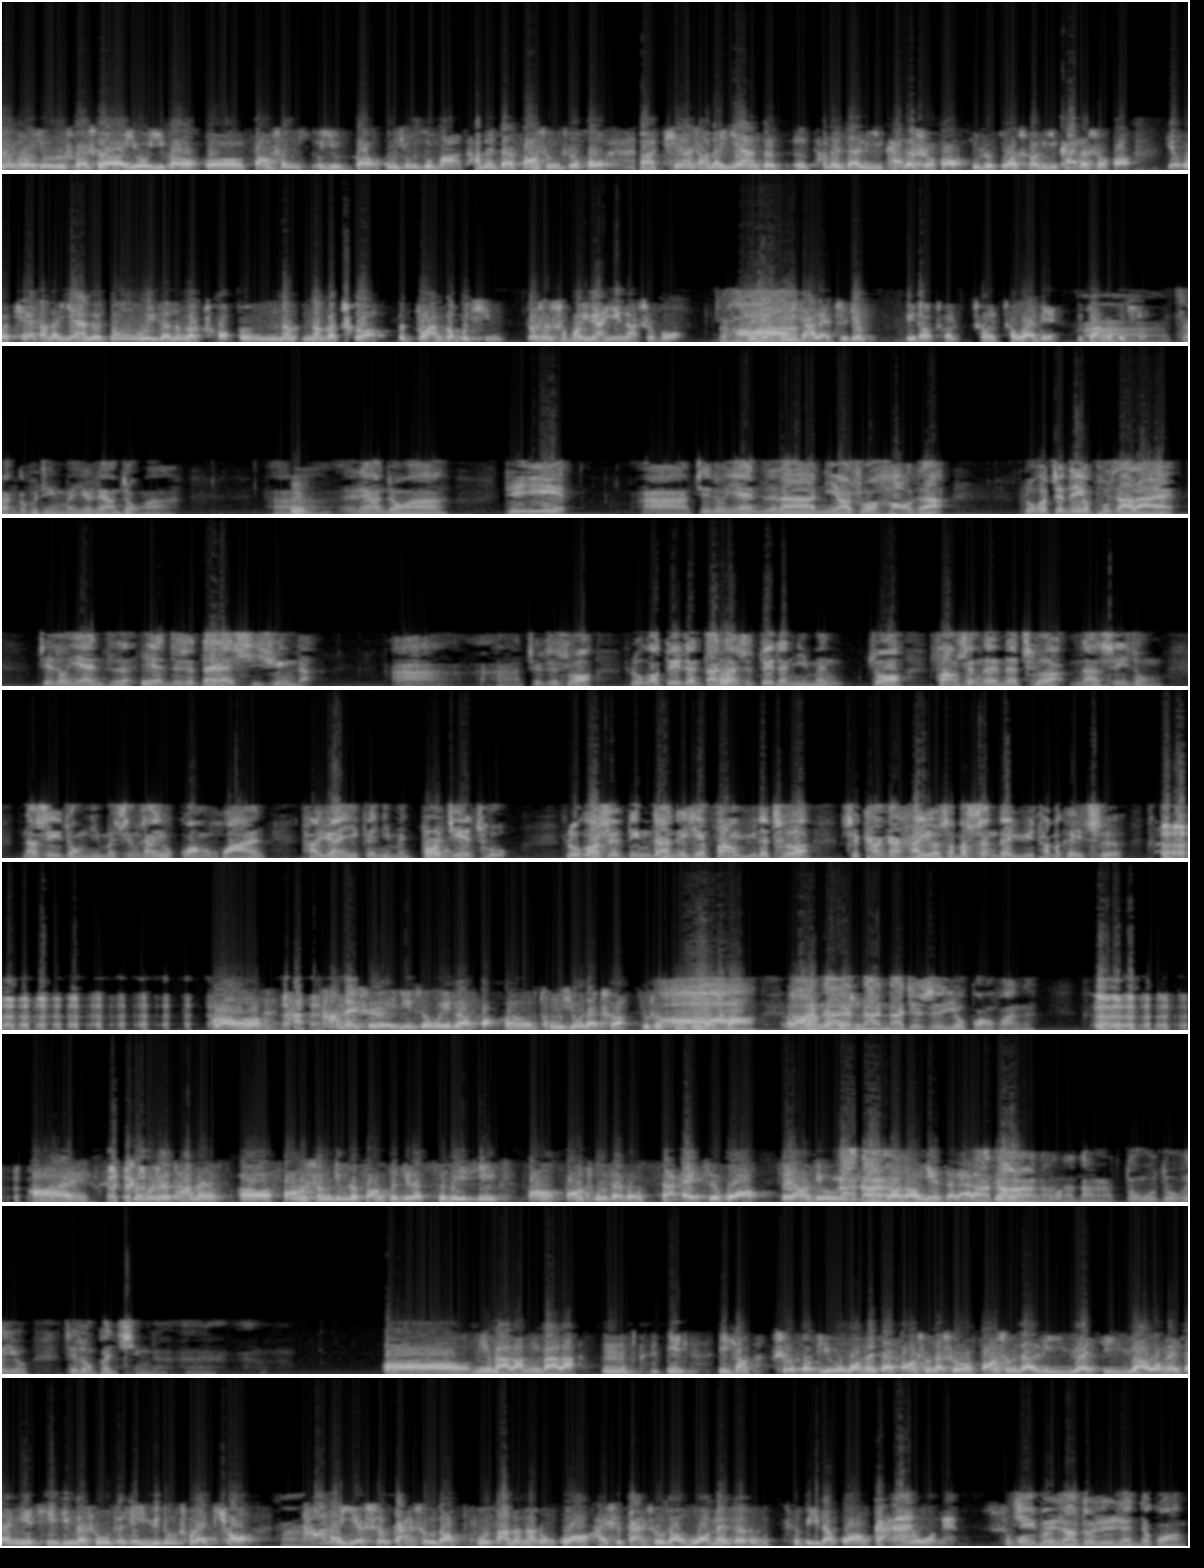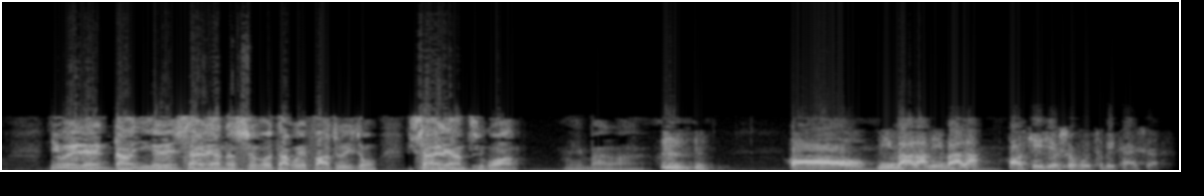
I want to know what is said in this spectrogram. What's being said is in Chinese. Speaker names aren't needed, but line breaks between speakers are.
师傅就是说是有一个呃放生有一个共修组嘛，他们在放生之后，呃天上的燕子，呃他们在离开的时候，就是坐车离开的时候，结果天上的燕子都围着那个车，呃那那个车呃转个不停，这是什么原因呢？师傅？
这好
直接
啊
飞，下来，直接飞到车车车外边，就转个不停。
啊，转个不停嘛，有两种啊，啊，
嗯
两种啊。第一啊，这种燕子呢，你要说好的，如果真的有菩萨来，这种燕子，
嗯
燕子是带来喜讯的，啊啊，就是说，如果对着单单是对着你们做放生的人的车，那是一种，那是一种你们身上有光环，他愿意跟你们多接触。如果是盯着那些放鱼的车，是看看还有什么剩的鱼，他们可以吃。
哦，他他们是一直围着放呃同修的车，就是同修的车，
啊
呃
啊，那。那那就是有光环了。
哎，是不是他们呃放生就是放自己的慈悲心，放放出这种慈爱之光，这样就
那当然
招到燕子来了，
那当然了那当然，动物都会有这种本性的，嗯。
哦，明白了，明白了。嗯，你你像师傅，比如我们在放生的时候，放生的鲤鱼啊、鲫鱼啊，我们在念心经的时候，这些鱼都出来跳，
嗯
它呢也是感受到菩萨的那种光，还是感受到我们这种慈悲的光，感恩我们。
基本上都是人的光，因为人当一个人善良的时候，他会发出一种善良之光，明白了吗？
嗯嗯，哦，明白了，明白了。好，谢谢师傅慈悲开示。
